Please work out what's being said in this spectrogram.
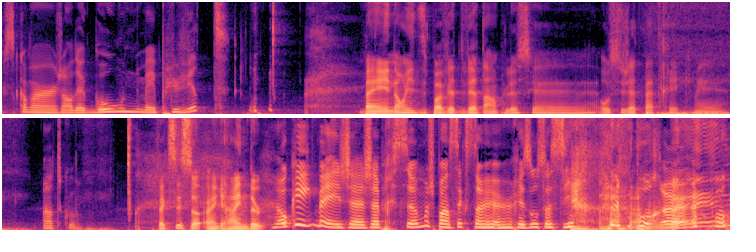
C'est comme un genre de goon, mais plus vite. Ben non, il dit pas vite vite en plus que, au sujet de Patrick, mais. En tout cas. Fait que c'est ça, un grinder. OK, ben j'ai appris ça. Moi, je pensais que c'était un, réseau social pour, euh, Ben. pour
